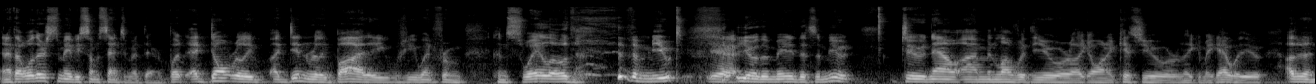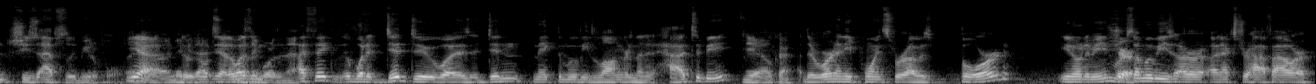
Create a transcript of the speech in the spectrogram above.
And I thought, well, there's maybe some sentiment there, but I don't really, I didn't really buy that he, he went from Consuelo, the, the mute, Yeah. you know, the maid that's a mute, to now I'm in love with you, or like I want to kiss you, or make make out with you. Other than she's absolutely beautiful. And, Yeah, uh, and maybe that's yeah, there nothing wasn't more than that. I think what it did do was it didn't make the movie longer than it had to be. yeah. Okay. There weren't any points where I was bored. You know what I mean? Where Sure. some movies are an extra half hour.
